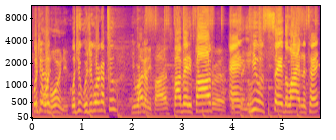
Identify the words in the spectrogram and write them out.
What you what, more than you. What you what you work up to? You work up 585. 585, For a quick and single. he was saved a lot in the tank.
